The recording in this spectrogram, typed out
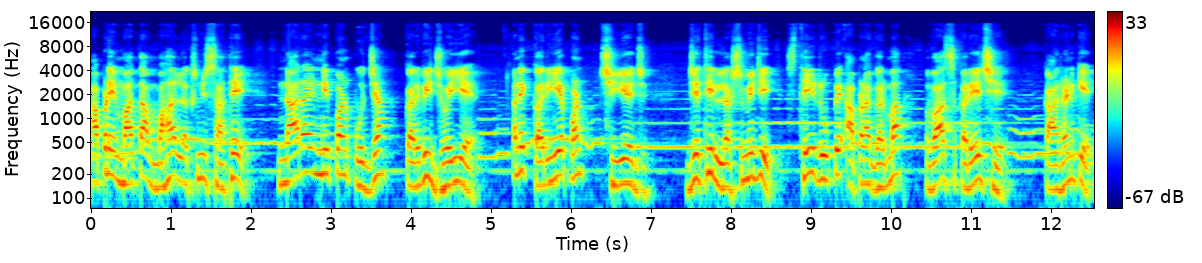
આપણે માતા મહાલક્ષ્મી સાથે નારાયણની પણ પૂજા કરવી જોઈએ અને કરીએ પણ છીએ જ. જેથી લક્ષ્મીજી સ્થિર રૂપે આપણા ઘરમાં વાસ કરે છે. કારણ કે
